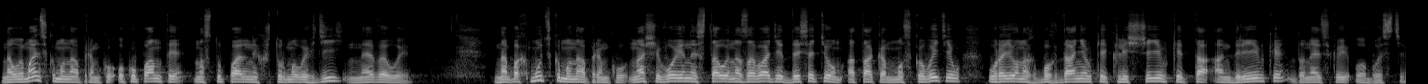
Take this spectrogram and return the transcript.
На Лиманському напрямку окупанти наступальних штурмових дій не вели. На Бахмутському напрямку наші воїни стали на заваді десятьом атакам московитів у районах Богданівки, Кліщіївки та Андріївки Донецької області.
